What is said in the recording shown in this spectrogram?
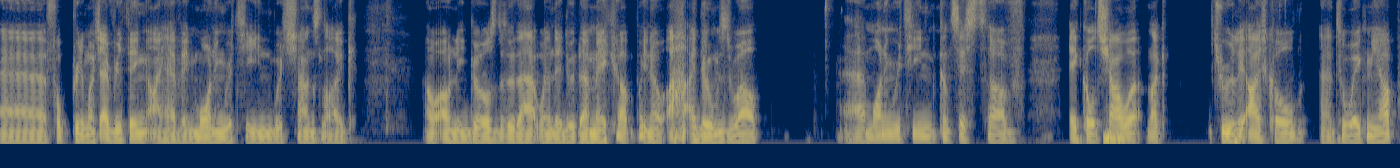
uh, for pretty much everything. I have a morning routine, which sounds like oh, only girls do that when they do their makeup. You know, I, do them as well. Uh, morning routine consists of a cold shower, like truly ice cold, uh, to wake me up.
